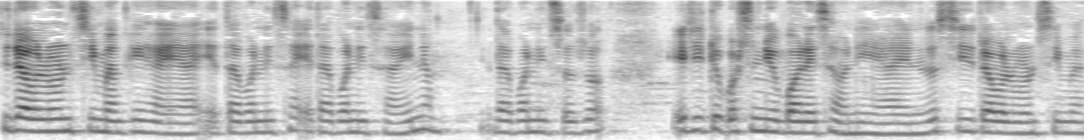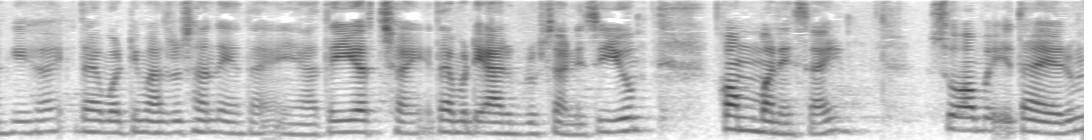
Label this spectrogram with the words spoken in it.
सी डबल वान सीमा के छ यहाँ? यता पनि छ यता पनि छ होइन? यता पनि छ सो एट्टी टू पर्सेन्ट यो बनेछ भने यहाँ हेर्नु सी डबल वान सीमा के छ? यतापट्टि मात्र छ नि त यता यहाँ त यस छ यतापट्टि आर ग्रुप छ भने चाहिँ यो कम बनेछ है। सो अब यता हेरौँ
